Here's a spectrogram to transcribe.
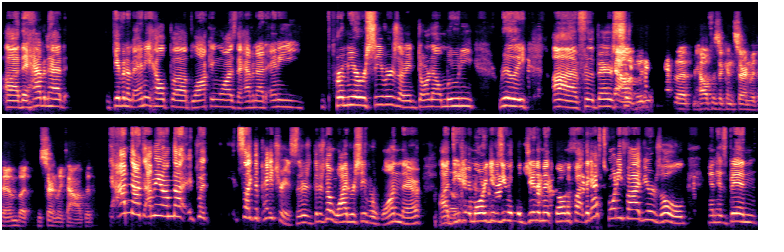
Uh, they haven't had given him any help uh, blocking wise. They haven't had any premier receivers. I mean, Darnell Mooney really uh, for the Bears. Talented. The health is a concern with him, but he's certainly talented. I'm not. I mean, I'm not. But it's like the Patriots. There's there's no wide receiver one there. Uh, DJ Moore gives you a legitimate bona fide. The guy's 25 years old and has been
